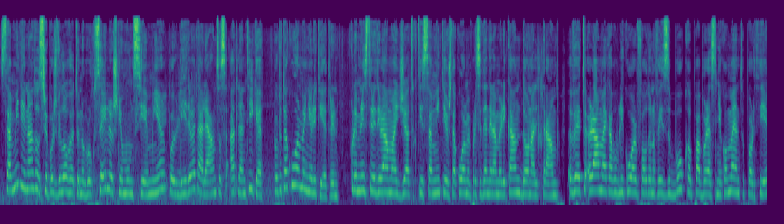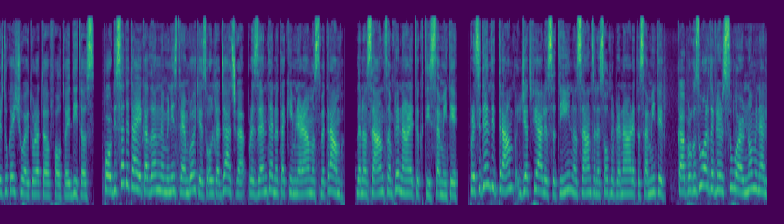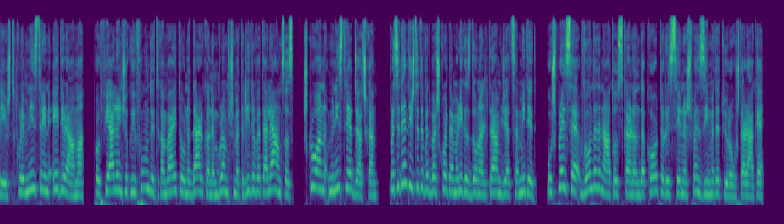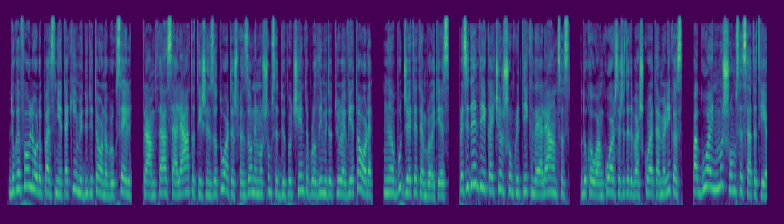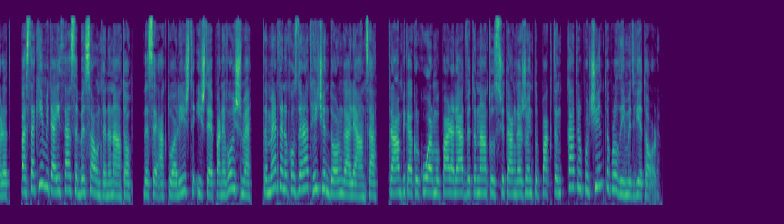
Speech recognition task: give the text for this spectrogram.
Samiti i NATO-s që po zhvillohet në Bruksel është një mundësi e mirë për liderët e Aleancës Atlantike për t'u takuar me njëri tjetrin. Kryeministri Edi Rama gjatë këtij samiti është takuar me presidentin amerikan Donald Trump. Vet Rama e ka publikuar foto në Facebook pa bërë asnjë koment, por thjesht duke e quajtur atë foto e ditës. Por disa detaje ka dhënë ministrja e Mbrojtjes Olta Xhaçka, prezente në takimin e Ramës me Trump dhe në seancën plenare të këtij samiti. Presidenti Trump, gjatë fjalës së tij në seancën e sotme plenare të samitit, ka përgëzuar dhe vlerësuar nominalisht kryeministrin Edi Rama për fjalën që ky i fundit ka mbajtur në darkën e mbrëmshme të liderëve të aleancës, shkruan ministrja Xhaçka. Presidenti i Shteteve të Bashkuara të Amerikës Donald Trump gjatë samitit u shpreh se vendet e NATO-s kanë rënë dakord të rrisin shpenzimet e tyre ushtarake. Duke folur pas një takimi dy ditor në Bruksel, Trump tha se aleatët ishin zotuar të shpenzonin më shumë se dy për qind të prodhimit të tyre vjetor në buxhetet e mbrojtjes. Presidenti ka qenë shumë kritik ndaj aleancës, duke u ankuar se Shtetet e Bashkuara të Amerikës paguajnë më shumë sesa të tjerët. Pas takimit ai tha se besonte në NATO dhe se aktualisht ishte e panevojshme të merrte në konsideratë heqjen dorë nga aleanca. Trump i ka kërkuar më parë aleatëve të NATO-s që të angazhojnë të paktën katër për qind të prodhimit vjetor.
